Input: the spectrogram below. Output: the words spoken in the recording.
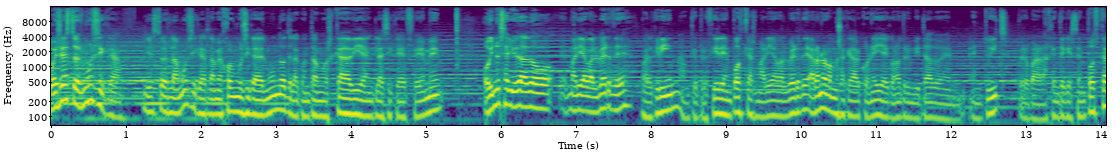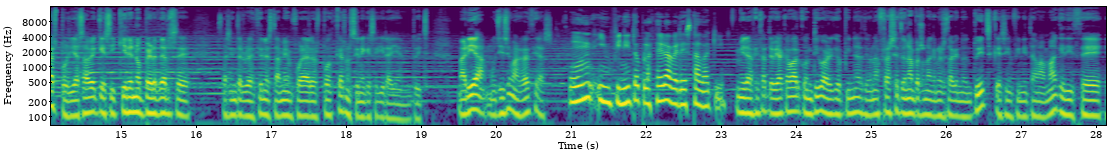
Pues esto es música. Y esto es la música, es la mejor música del mundo, te la contamos cada día en Clásica FM. Hoy nos ha ayudado eh, María Valverde, Valgreen, aunque prefiere en podcast María Valverde. Ahora nos vamos a quedar con ella y con otro invitado en, en Twitch, pero para la gente que esté en podcast, pues ya sabe que si quiere no perderse estas intervenciones también fuera de los podcasts, nos tiene que seguir ahí en Twitch. María, muchísimas gracias. Un infinito placer haber estado aquí. Mira, fíjate, voy a acabar contigo a ver qué opinas de una frase de una persona que nos está viendo en Twitch, que es Infinita Mamá, que dice:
